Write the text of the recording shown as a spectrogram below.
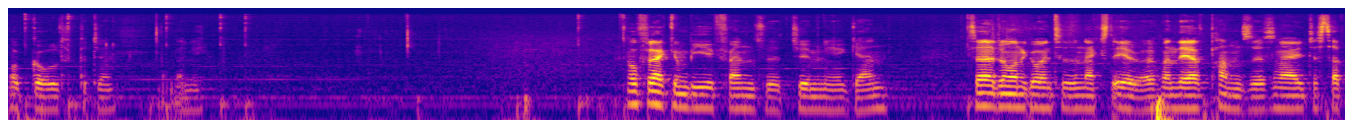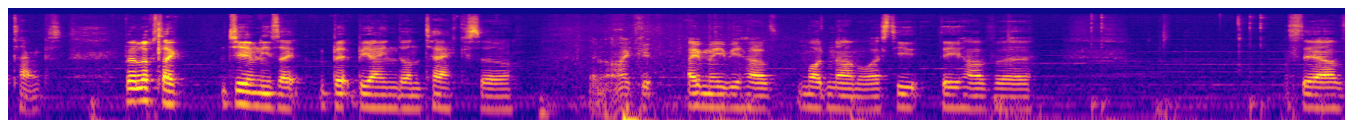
Or gold per turn. Not money. Hopefully I can be friends with Germany again. Because I don't want to go into the next era when they have panzers and I just have tanks. But it looks like Germany's like a bit behind on tech, so you know I could I maybe have modern armor whilst he, they have uh, they have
